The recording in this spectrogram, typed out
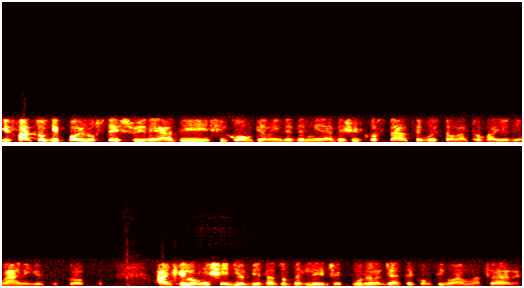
Il fatto che poi lo stesso i reati si compiano in determinate circostanze, questo è un altro paio di maniche purtroppo. Anche l'omicidio è vietato per legge, eppure la gente continua a ammazzare.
